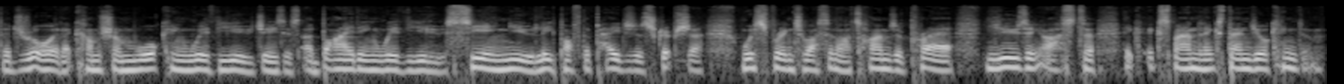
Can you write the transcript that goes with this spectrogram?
The joy that comes from walking with you, Jesus, abiding with you, seeing you leap off the pages of Scripture, whispering to us in our times of prayer, using us to expand and extend your kingdom.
